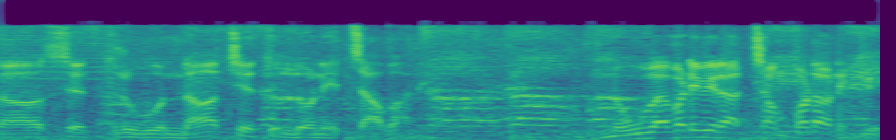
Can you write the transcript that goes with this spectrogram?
నా శత్రువు నా చేతుల్లోనే చావాలి. నువ్వెవడివిరా చంపడానికి?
